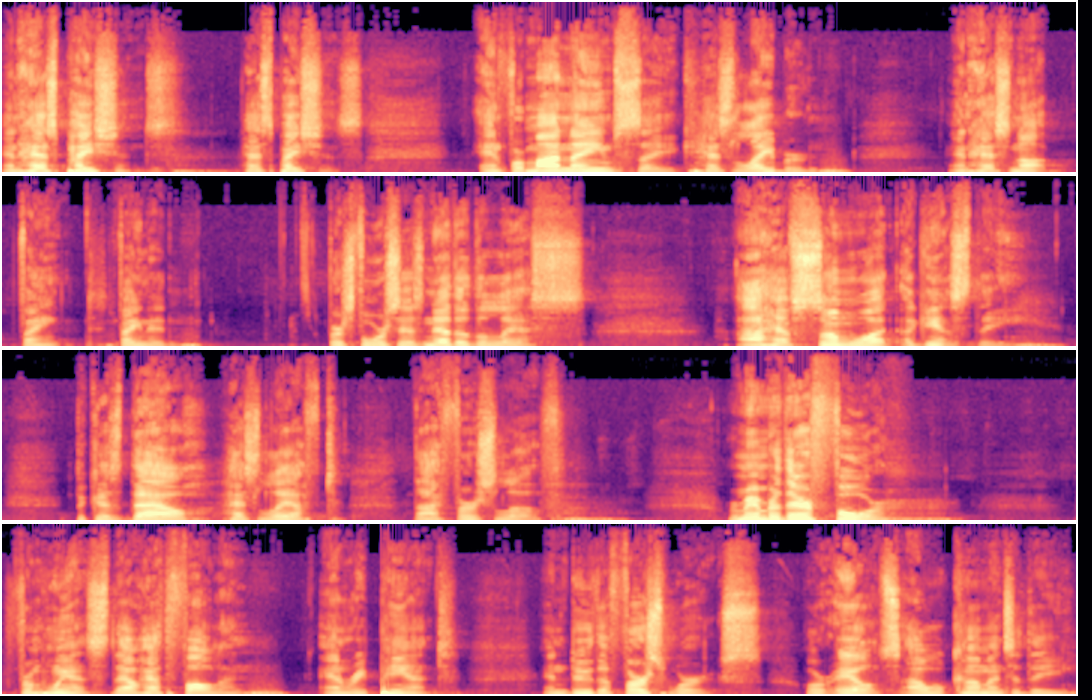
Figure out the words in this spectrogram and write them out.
and hast patience, has patience, and for my name's sake has labored and has not faint, fainted. Verse 4 says, Nevertheless, I have somewhat against thee, because thou hast left thy first love. Remember, therefore, from whence thou hast fallen, and repent, and do the first works, or else I will come unto thee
